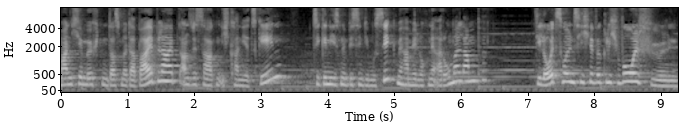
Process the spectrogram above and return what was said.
Manche möchten, dass man dabei bleibt, andere sagen, ich kann jetzt gehen. Sie genießen ein bisschen die Musik. Wir haben hier noch eine Aromalampe. Die Leute sollen sich hier wirklich wohlfühlen.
